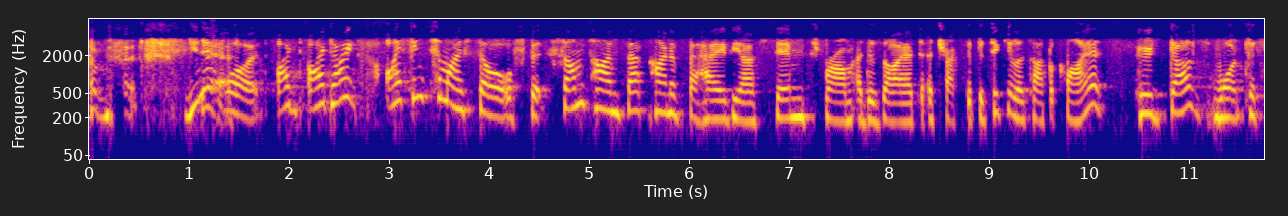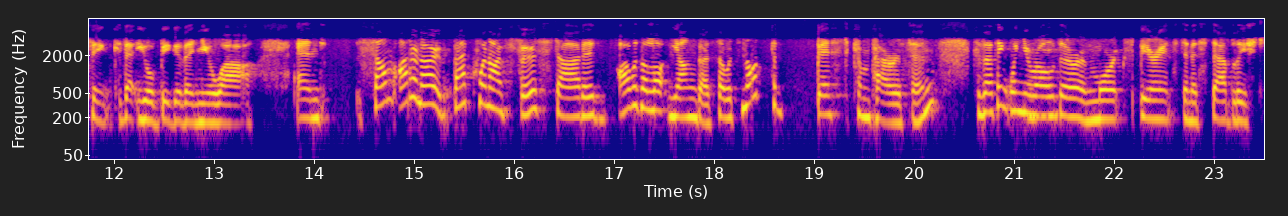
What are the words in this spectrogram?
But, You know yeah. what? I, I don't, I think to myself that sometimes that kind of behavior stems from a desire to attract a particular type of client who does want to think that you're bigger than you are. And some, I don't know, back when I first started, I was a lot younger, so it's not the best comparison because I think when you're older and more experienced and established,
